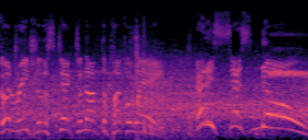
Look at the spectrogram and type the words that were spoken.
Good reach to the stick to knock the puck away. And he says no!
